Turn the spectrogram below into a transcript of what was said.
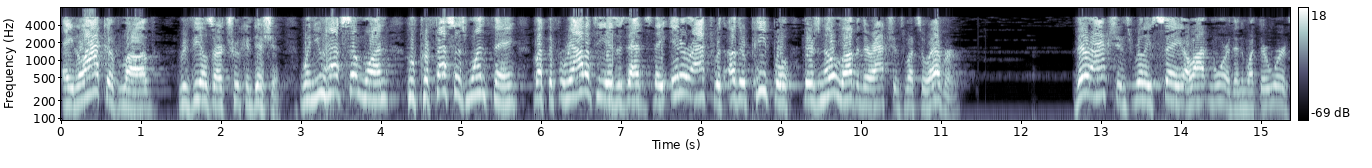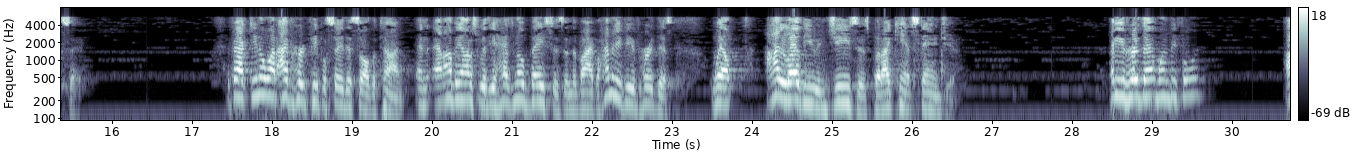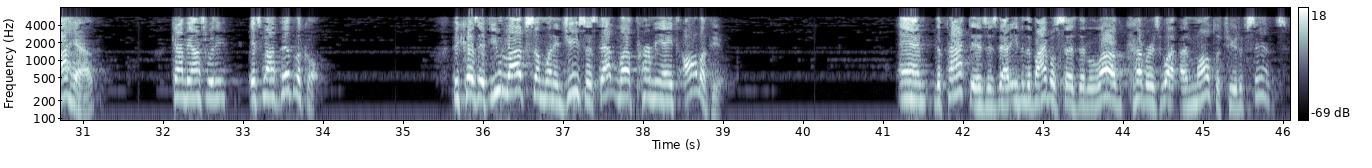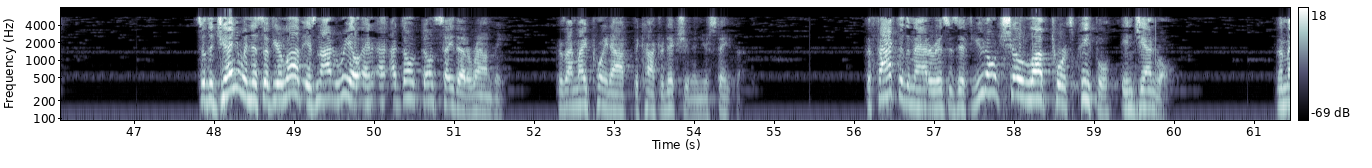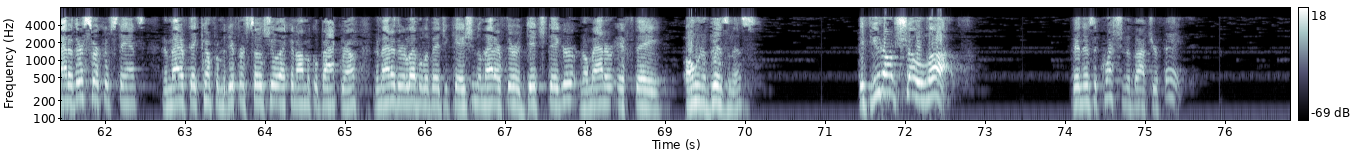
A lack of love reveals our true condition. When you have someone who professes one thing, but the reality is, is that they interact with other people, there's no love in their actions whatsoever. Their actions really say a lot more than what their words say. In fact, you know what? I've heard people say this all the time. And, and I'll be honest with you, it has no basis in the Bible. How many of you have heard this? Well, I love you in Jesus, but I can't stand you. Have you heard that one before? I have. Can I be honest with you? It's not biblical. Because if you love someone in Jesus, that love permeates all of you. And the fact is, is that even the Bible says that love covers what? A multitude of sins. So the genuineness of your love is not real. And I, don't, don't say that around me. Because I might point out the contradiction in your statement. The fact of the matter is, is if you don't show love towards people in general, no matter their circumstance, no matter if they come from a different socio-economical background, no matter their level of education, no matter if they're a ditch digger, no matter if they own a business, if you don't show love, then there's a question about your faith.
